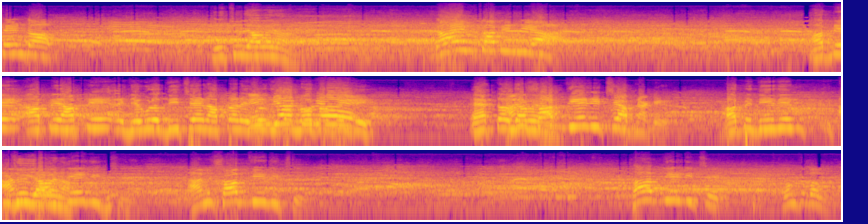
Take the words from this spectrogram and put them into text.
send off. কিছু যাবে না Times of India. আপনি আপনি আপনি যেগুলো দিচ্ছেন আপনার এগুলো একটাও আমি যাবে সব দিয়ে দিচ্ছি আপনাকে আপনি দিয়ে দিন কিছুই যাবে না দিয়ে দিচ্ছি আমি সব দিয়ে দিচ্ছি সব দিয়ে দিচ্ছি Yes.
